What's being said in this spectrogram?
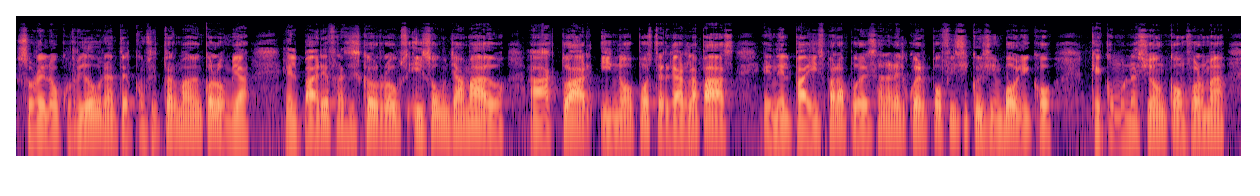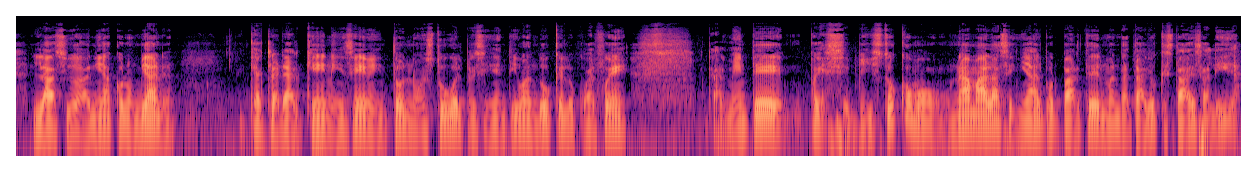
sobre lo ocurrido durante el conflicto armado en Colombia, el padre Francisco Rose hizo un llamado a actuar y no postergar la paz en el país para poder sanar el cuerpo físico y simbólico que como nación conforma la ciudadanía colombiana. Hay que aclarar que en ese evento no estuvo el presidente Iván Duque, lo cual fue realmente pues visto como una mala señal por parte del mandatario que está de salida.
